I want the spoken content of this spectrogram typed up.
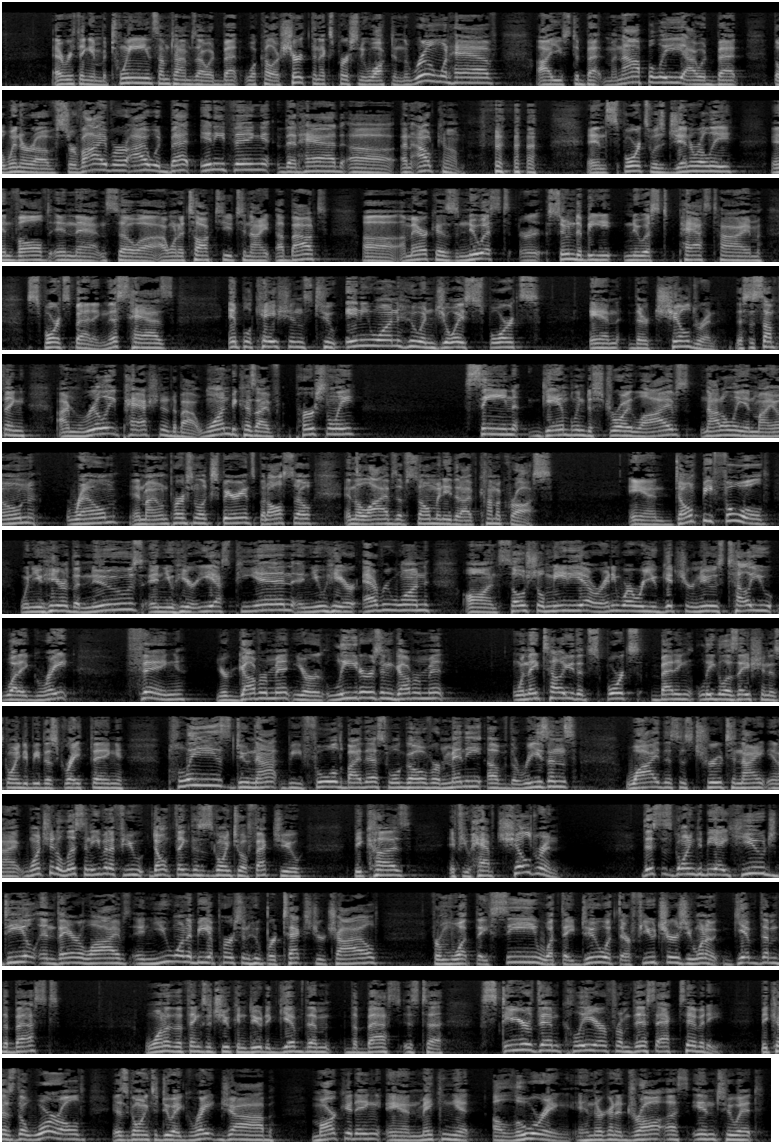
everything in between. Sometimes I would bet what color shirt the next person who walked in the room would have. I used to bet Monopoly. I would bet the winner of Survivor. I would bet anything that had uh, an outcome. and sports was generally involved in that. And so uh, I want to talk to you tonight about uh, America's newest, or soon to be newest pastime, sports betting. This has implications to anyone who enjoys sports and their children. This is something I'm really passionate about. One, because I've personally seen gambling destroy lives, not only in my own realm, in my own personal experience, but also in the lives of so many that I've come across. And don't be fooled when you hear the news and you hear ESPN and you hear everyone on social media or anywhere where you get your news tell you what a great thing your government, your leaders in government, when they tell you that sports betting legalization is going to be this great thing, please do not be fooled by this. We'll go over many of the reasons why this is true tonight. And I want you to listen, even if you don't think this is going to affect you, because if you have children, this is going to be a huge deal in their lives, and you want to be a person who protects your child from what they see, what they do with their futures. You want to give them the best. One of the things that you can do to give them the best is to steer them clear from this activity because the world is going to do a great job marketing and making it alluring, and they're going to draw us into it.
